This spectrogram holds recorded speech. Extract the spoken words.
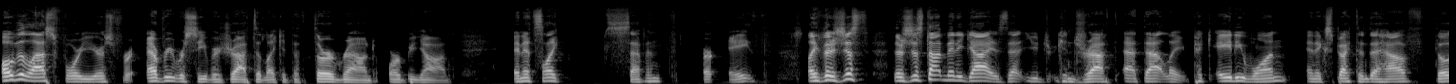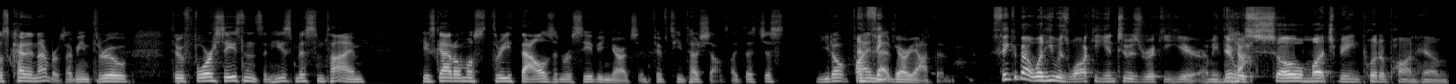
over the last four years for every receiver drafted like in the third round or beyond, and it's like seventh or eighth. Like there's just there's just not many guys that you can draft at that late. Pick 81 and expect him to have those kind of numbers. I mean, through through four seasons, and he's missed some time he's got almost 3,000 receiving yards and 15 touchdowns. Like that's just, you don't find think, that very often. Think about what he was walking into his rookie year. I mean, there yeah. was so much being put upon him.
